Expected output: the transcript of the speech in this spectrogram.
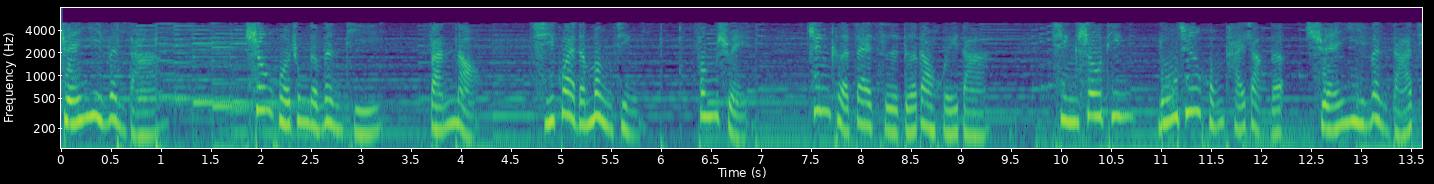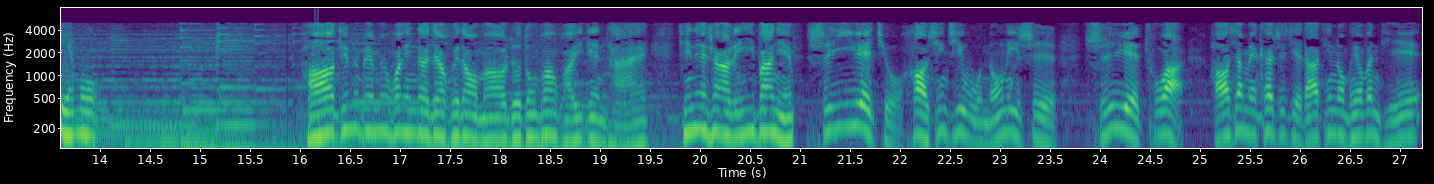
悬疑问答，生活中的问题、烦恼、奇怪的梦境、风水，均可在此得到回答。请收听卢军红台长的悬疑问答节目。好，听众朋友们，欢迎大家回到我们澳洲东方华语电台。今天是二零一八年十一月九号，星期五，农历是十月初二。好，下面开始解答听众朋友问题。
